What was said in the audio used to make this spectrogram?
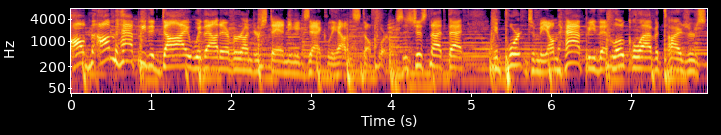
I'm, I'm happy to die without ever understanding exactly how this stuff works. It's just not that important to me. I'm happy that local advertisers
